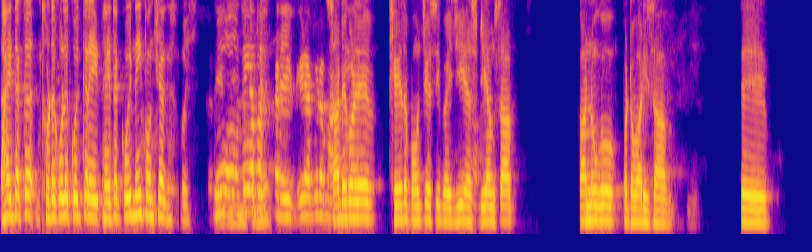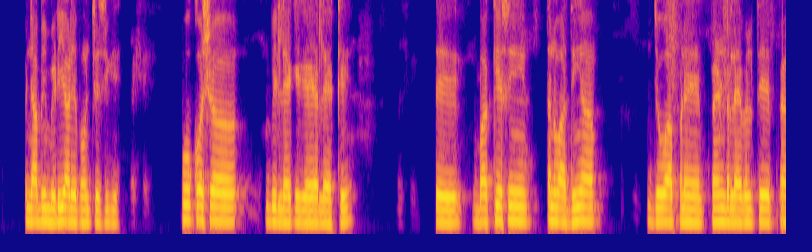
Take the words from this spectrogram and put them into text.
ਹਜੇ ਤੱਕ ਤੁਹਾਡੇ ਕੋਲੇ ਕੋਈ ਘਰੇ ਹਜੇ ਤੱਕ ਕੋਈ ਨਹੀਂ ਪਹੁੰਚਿਆ ਗਾ? ਕੋਈ ਉਹ ਆਉਂਦੇ ਆ ਬਸ ਕਰੇ ਗੇੜਾ ਗੂੜਾ ਮਾਰ ਸਾਡੇ ਕੋਲੇ ਖੇਤ ਪਹੁੰਚੇ ਸੀ ਬਾਈ ਜੀ ਐਸਡੀਐਮ ਸਾਹਿਬ ਕਾਨੂੰਗੋ ਪਟਵਾਰੀ ਸਾਹਿਬ। ਤੇ ਪੰਜਾਬੀ ਮੀਡੀਆ ਵਾਲੇ ਪਹੁੰਚੇ ਸੀਗੇ। ਉਹ ਕੁਝ ਵੀ ਲੈ ਕੇ ਗਏ ਆ ਲੈ ਕੇ। ਤੇ ਬਾਕੀ ਅਸੀਂ ਧੰਨਵਾਦੀ ਹਾਂ ਜੋ ਆਪਣੇ ਪਿੰਡ ਲੈਵਲ ਤੇ ਪ-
